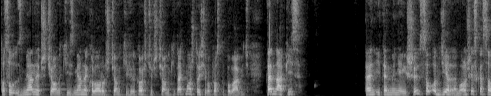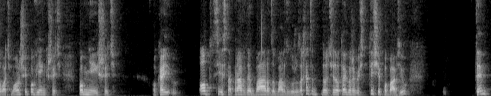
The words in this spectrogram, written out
to są zmiany czcionki, zmiany koloru czcionki, wielkości czcionki, tak? Możesz tutaj się po prostu pobawić. Ten napis, ten i ten mniejszy są oddzielne, możesz je skasować, możesz je powiększyć, pomniejszyć, ok? Opcji jest naprawdę bardzo, bardzo dużo. Zachęcam do, Cię do tego, żebyś Ty się pobawił tym,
